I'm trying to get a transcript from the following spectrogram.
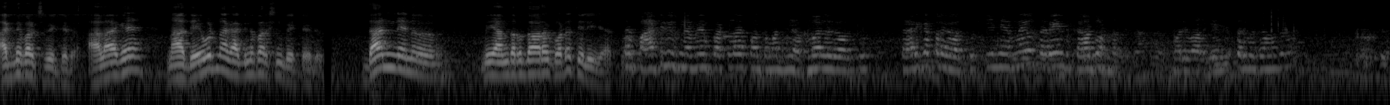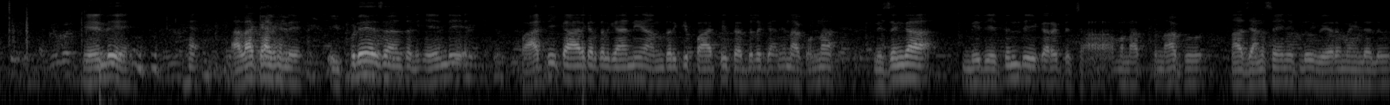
అగ్ని పరీక్ష పెట్టాడు. అలాగే నా దేవుడు నాకు అగ్ని పరీక్షను పెట్టాడు. దాన్ని నేను మీ అందరి ద్వారా కూడా తెలియజేస్తాను సార్ పార్టీ తీసుకున్న నిర్ణయం పట్ల కొంతమంది మీ అభిమానులు కావచ్చు కార్యకర్తలు కావచ్చు ఈ నిర్ణయం సరైనది కాదు అన్నారు మరి వాళ్ళకి ఏం చెప్తారు మీరు సమాధానం ఏంటి అలా కాదండి. ఇప్పుడే ఏంటి పార్టీ కార్యకర్తలు కానీ అందరికీ పార్టీ పెద్దలకు కానీ నాకున్న నిజంగా మీరు చెప్పింది కరెక్ట్ చా నా- నాకు నా జన సైనికులు వీర మహిళలు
